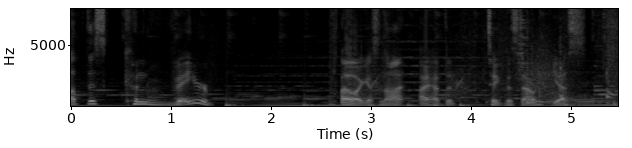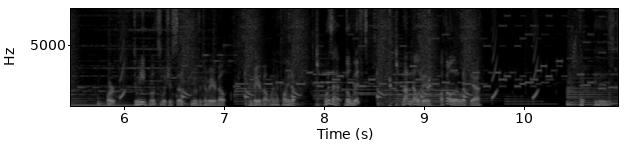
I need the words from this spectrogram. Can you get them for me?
up this conveyor. Oh, I guess not. I have to take this down. Yes. Or do we need book switches to move the conveyor belt? Conveyor belt, what am I calling it? What is that? The lift? Not an elevator. I'll call it a lift, yeah. It is...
